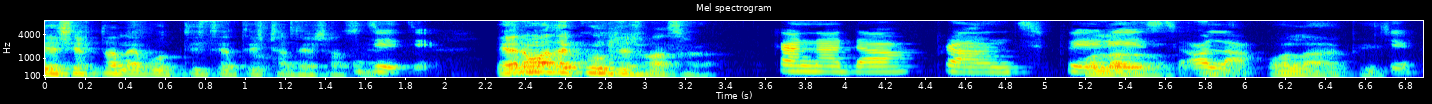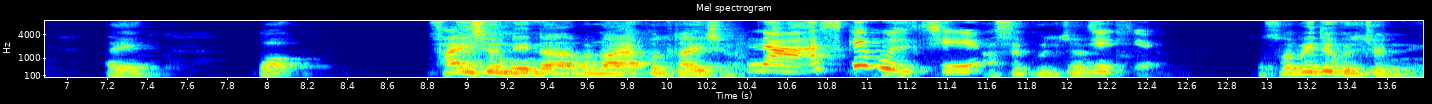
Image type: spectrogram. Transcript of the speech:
দেশ একটা নেই বত্রিশ তেত্রিশটা দেশ আছে। জি জি। এর মধ্যে কোন দেশ আছে কানাডা ফ্রান্স প্যারিস ওলা। ওলা জি। এই তো ফাইছো নি না নয়া কুলতাইছো না আজকে বলছি। আছে কুলছেন জি জি। ছবিতে নি?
